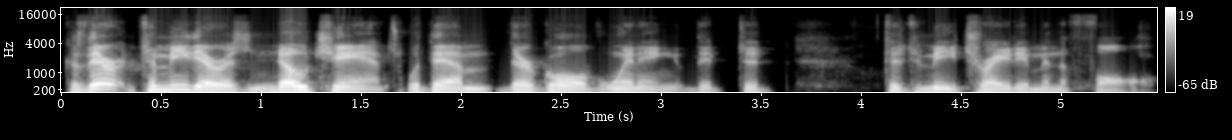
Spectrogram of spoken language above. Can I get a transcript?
Because there, to me, there is no chance with them their goal of winning that to, to to me trade him in the fall.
